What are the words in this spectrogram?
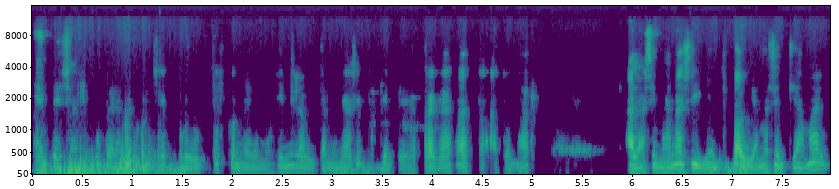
empecé a recuperarme con ese producto, con el hemogine y la vitamina C, porque empecé a tragar, a, a tomar a la semana siguiente todavía me sentía mal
